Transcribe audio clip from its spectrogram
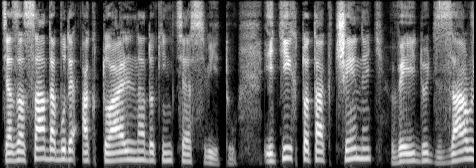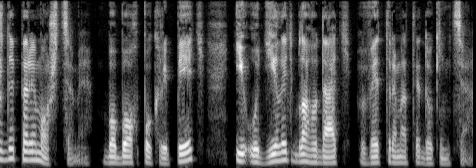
Ця засада буде актуальна до кінця світу, і ті, хто так чинить, вийдуть завжди переможцями, бо Бог покріпить і уділить благодать витримати до кінця.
